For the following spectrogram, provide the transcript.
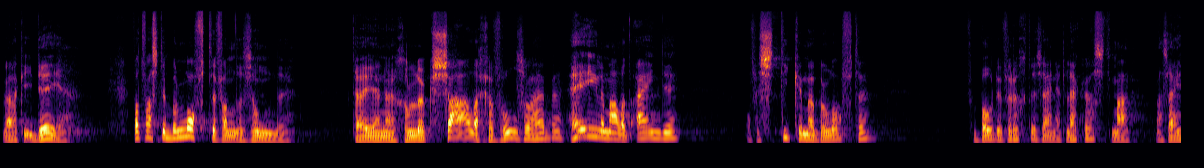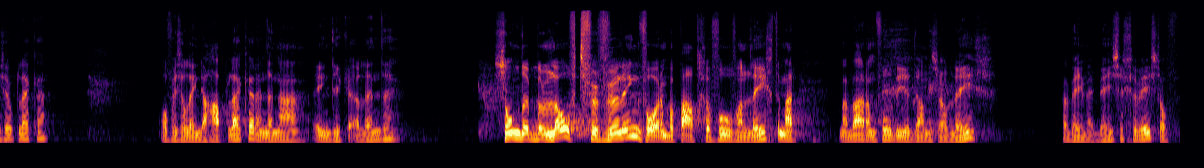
Welke ideeën? Wat was de belofte van de zonde? Dat je een gelukzalig gevoel zou hebben, helemaal het einde, of een stiekeme belofte. Verboden vruchten zijn het lekkerst, maar, maar zijn ze ook lekker? Of is alleen de hap lekker en daarna één dikke ellende? Zonder beloofd vervulling voor een bepaald gevoel van leegte. Maar, maar waarom voelde je dan zo leeg? Waar ben je mee bezig geweest of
